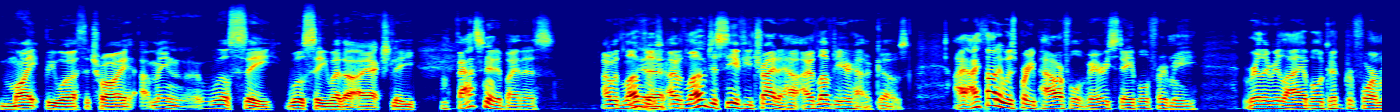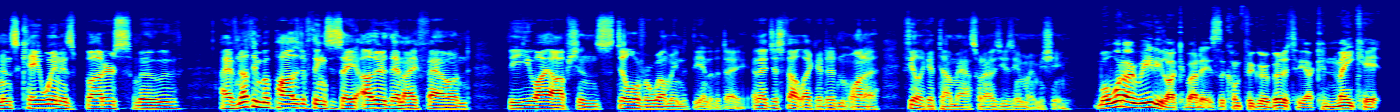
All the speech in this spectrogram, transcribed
might be worth a try. I mean, we'll see. We'll see whether I actually. I'm fascinated by this. I would love Yeah. to. I would love to see if you tried it. How, I would love to hear how it goes. I, I thought it was pretty powerful, very stable for me, really reliable, good performance. Kwin is butter smooth. I have nothing but positive things to say, other than I found the UI options still overwhelming at the end of the day, and I just felt like I didn't want to feel like a dumbass when I was using my machine. Well, what I really like about it is the configurability. I can make it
